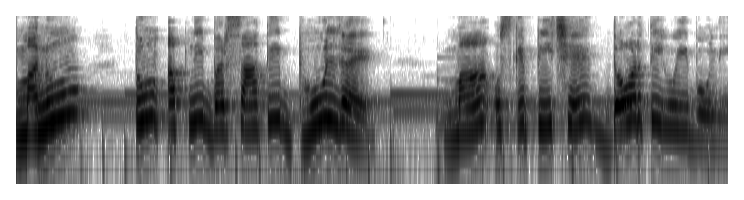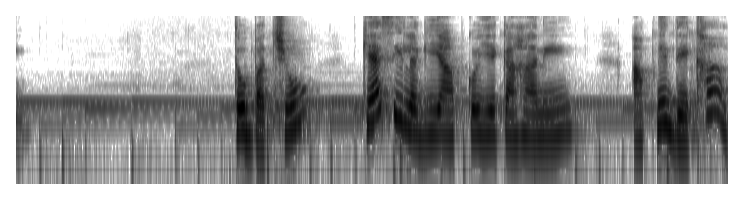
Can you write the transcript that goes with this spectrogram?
मनु, तुम अपनी बरसाती भूल गए, माँ उसके पीछे दौड़ती हुई बोली। तो बच्चों, कैसी लगी आपको ये कहानी? आपने देखा,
